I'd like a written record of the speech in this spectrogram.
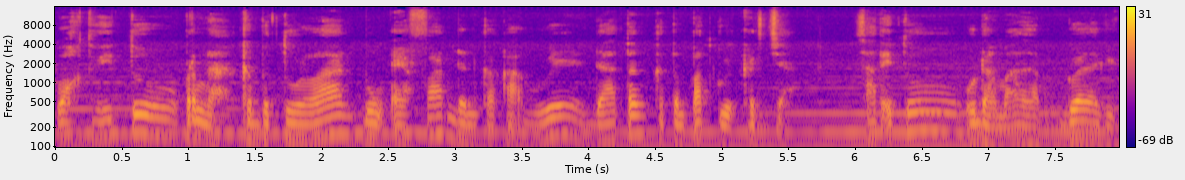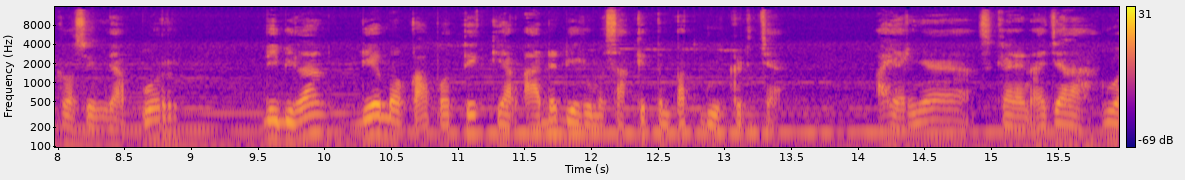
waktu itu pernah kebetulan Bung Evan dan kakak gue datang ke tempat gue kerja. Saat itu udah malam, gue lagi closing dapur. Dibilang dia mau ke apotik yang ada di rumah sakit tempat gue kerja. Akhirnya sekalian aja lah gue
